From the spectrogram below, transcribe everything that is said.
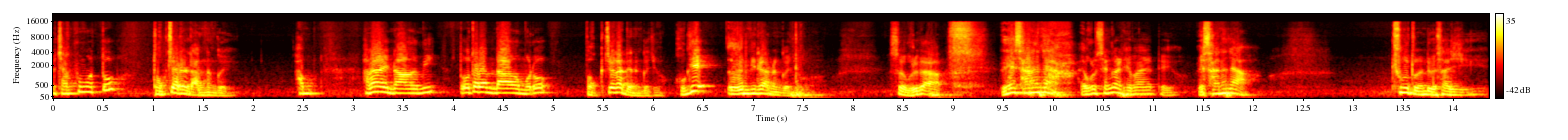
그 작품은 또 독자를 낳는 거예요. 하나의 나음이 또 다른 나음으로 복제가 되는 거죠. 그게 의미라는 거죠. 그래서 우리가 왜 사느냐? 이걸 생각을 해봐야 돼요. 왜 사느냐? 죽어도 는데왜 사지?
